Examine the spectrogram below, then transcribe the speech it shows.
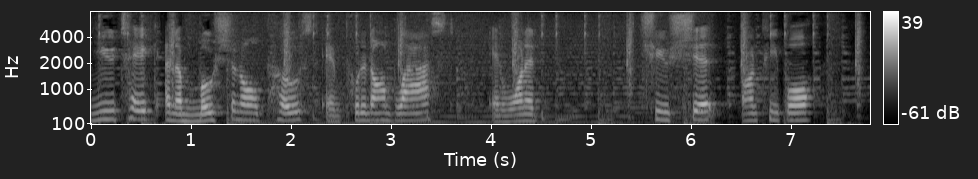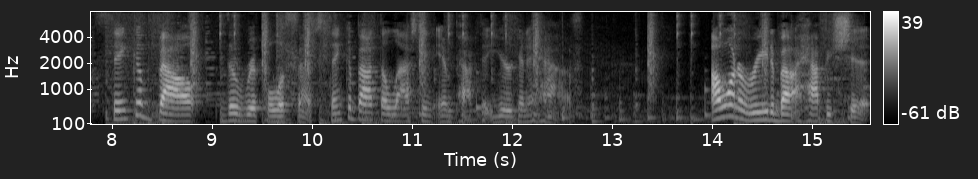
you take an emotional post and put it on blast and want to chew shit on people, think about the ripple effect. Think about the lasting impact that you're going to have. I want to read about happy shit.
